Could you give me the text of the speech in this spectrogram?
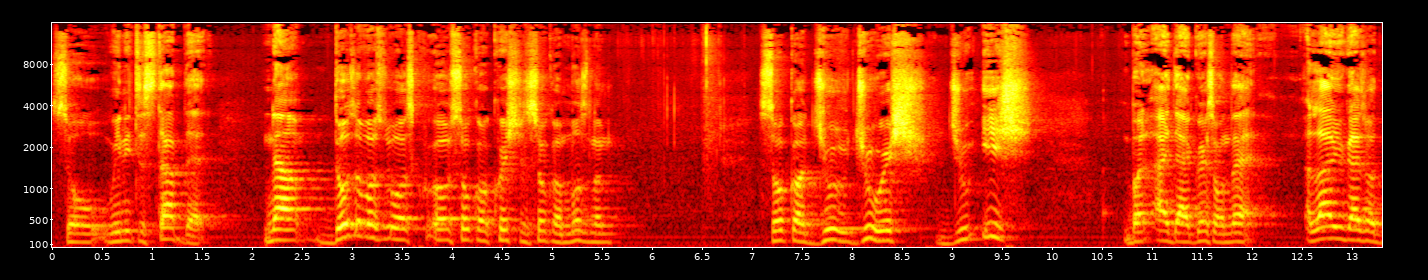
So we need to stop that. Now, those of us who are uh, so called Christian, so called Muslim, so called Jew, Jewish, Jewish, but I digress on that. A lot of you guys are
